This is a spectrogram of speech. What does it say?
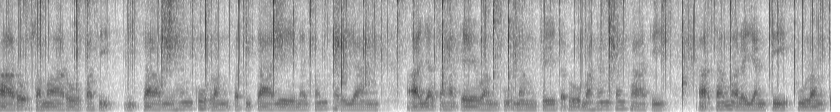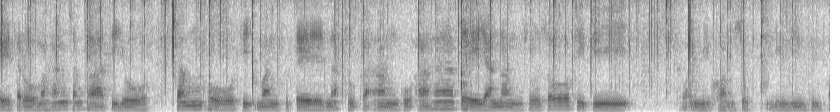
อารสมาโรปฏิอิจามิหังกุลังปฏิตาเยนะสังขริยังอายะสหเตวังกุลังเปตโรมหังสังฆาติอะสัมมารยันติภูลังเปตโรมหังสังฆาติโย สัมโพติมังคุเตนะทุกอังกุอาหาเตยานังโสโสติติก็มีความสุขยิ่งยิ่งขึ้นไป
